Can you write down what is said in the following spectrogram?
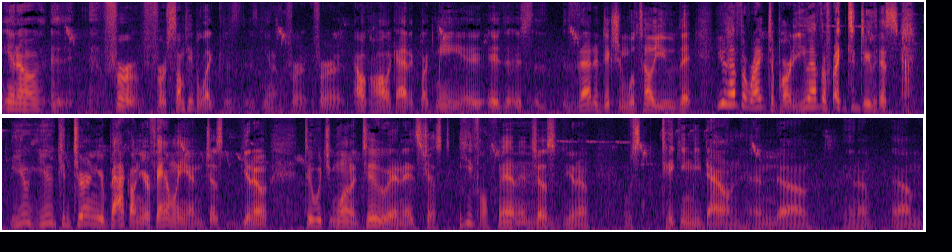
you know, for for some people like you know, for for an alcoholic addict like me, it, it is that addiction will tell you that you have the right to party, you have the right to do this. You you can turn your back on your family and just you know do what you want to do, and it's just evil, and it just you know was taking me down, and uh, you know. Um,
